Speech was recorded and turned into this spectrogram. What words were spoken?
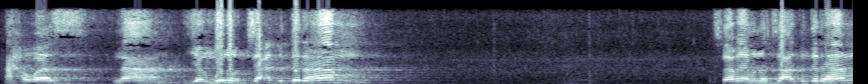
Ahwaz. Naam, yang bunuh Ja'd bin Dirham. Siapa yang bunuh Ja'd bin Dirham?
